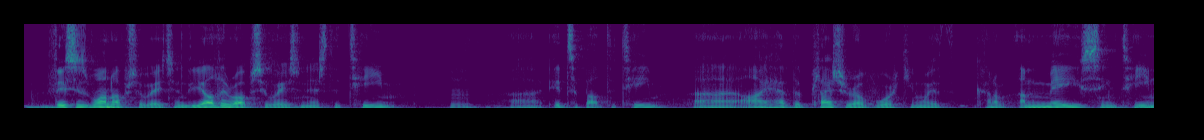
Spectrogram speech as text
This is one observation. The other observation is the team Mm. Uh, it's about the team. Uh, I have the pleasure of working with kind of amazing team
